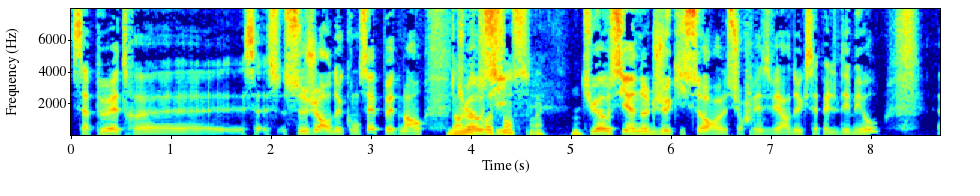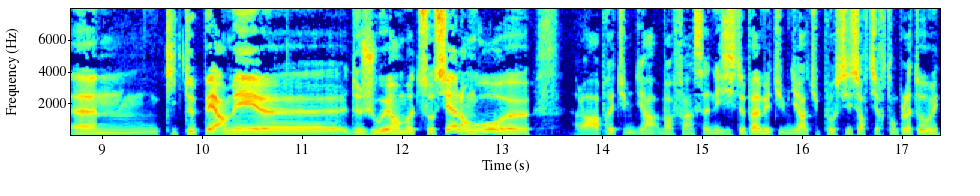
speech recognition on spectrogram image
Ça peut être, ce genre de concept peut être marrant. Dans l'autre sens. Tu as aussi un autre jeu qui sort euh, sur PSVR 2 qui s'appelle Demeo. Euh, qui te permet euh, de jouer en mode social. En gros, alors après tu me diras, bah, enfin ça n'existe pas, mais tu me diras tu peux aussi sortir ton plateau, mais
